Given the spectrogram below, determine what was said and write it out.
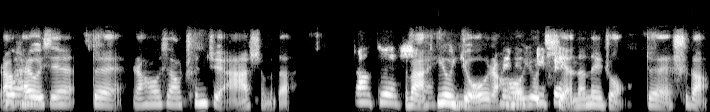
然后还有一些对，然后像春卷啊什么的。啊，对，是吧？又油，然后又甜的那种。对，是的。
